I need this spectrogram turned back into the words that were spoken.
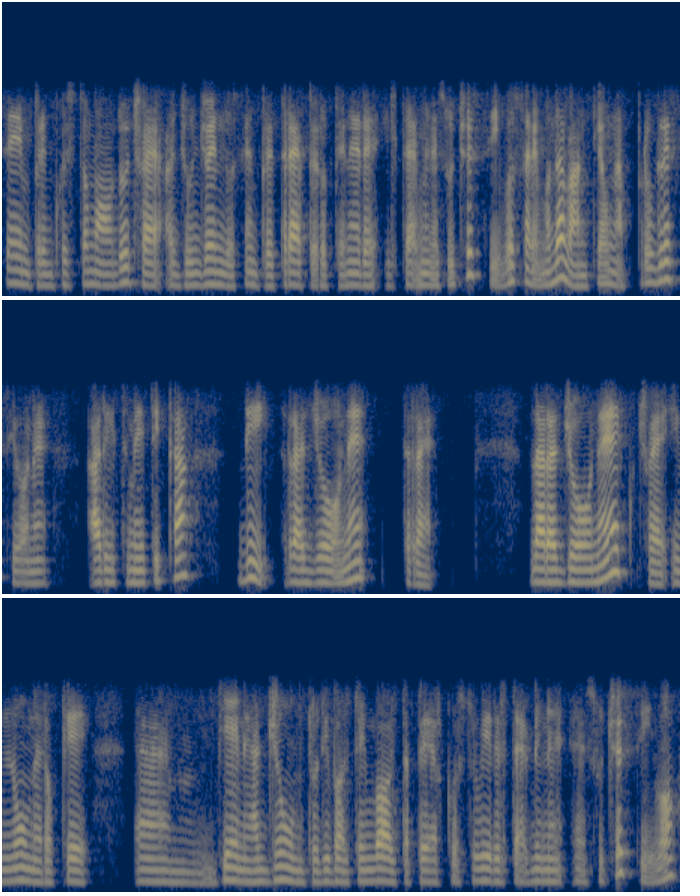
sempre in questo modo, cioè aggiungendo sempre 3 per ottenere il termine successivo, saremmo davanti a una progressione aritmetica di ragione 3. La ragione, cioè il numero che ehm, viene aggiunto di volta in volta per costruire il termine eh, successivo,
